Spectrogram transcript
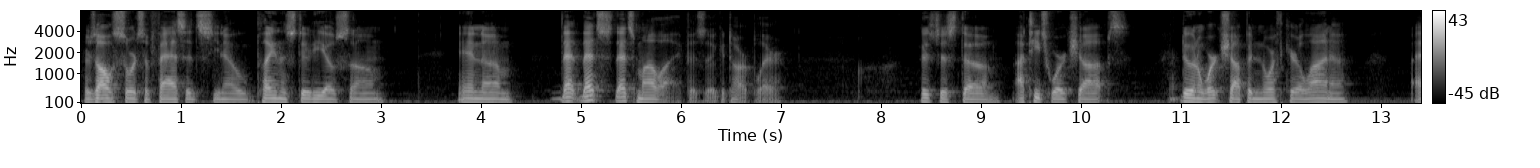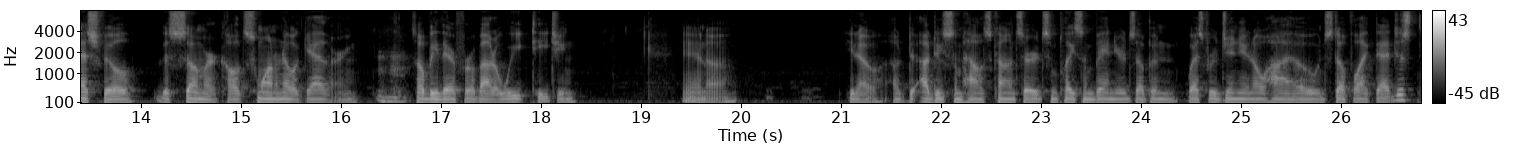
There's all sorts of facets, you know, playing the studio some, and um, that that's that's my life as a guitar player. It's just um, I teach workshops, doing a workshop in North Carolina, Asheville this summer called Swannanoa Gathering. So I'll be there for about a week teaching, and uh, you know I'll, do- I'll do some house concerts and play some vineyards up in West Virginia and Ohio and stuff like that. Just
